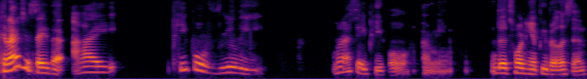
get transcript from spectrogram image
Can I just say that I, people really, when I say people, I mean the 20 of people listen,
